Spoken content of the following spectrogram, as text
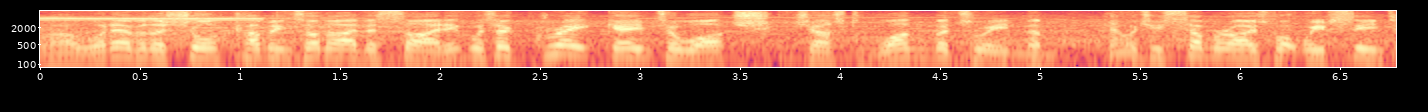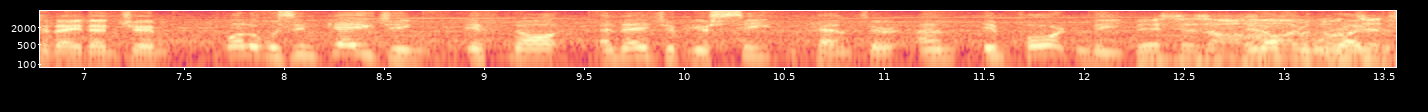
Well, whatever the shortcomings on either side, it was a great game to watch, just one between them. How would you summarise what we've seen today then, Jim? Well, it was engaging, if not an edge-of-your-seat encounter, and importantly, This is a It offered the right hard-wanted result.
